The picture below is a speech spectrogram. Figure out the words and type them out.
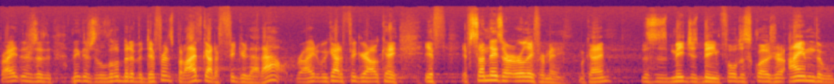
right? There's a, I think there's a little bit of a difference, but I've got to figure that out, right? We've got to figure out, okay, if, if Sundays are early for me, okay? This is me just being full disclosure. I am the,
